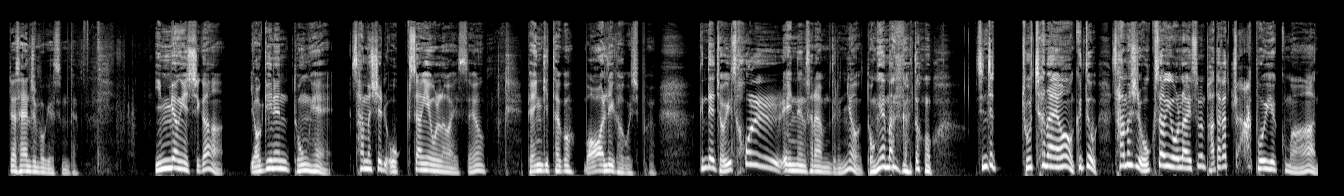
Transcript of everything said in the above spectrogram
네, 사연 좀 보겠습니다. 임명희 씨가 여기는 동해 사무실 옥상에 올라와 있어요. 뱅기 타고 멀리 가고 싶어요. 근데 저희 서울에 있는 사람들은요, 동해만 가도 진짜 좋잖아요. 그것도 사무실 옥상에 올라 있으면 바다가 쫙 보이겠구만.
